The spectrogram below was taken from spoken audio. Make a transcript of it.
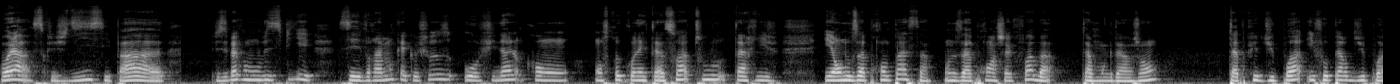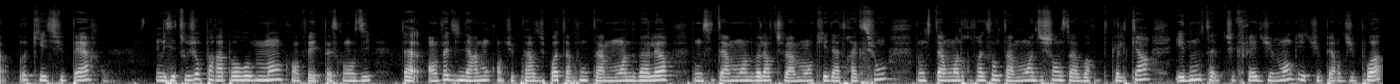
voilà, ce que je dis, c'est pas, je sais pas comment vous expliquer. C'est vraiment quelque chose où au final, quand on, se reconnecte à soi, tout arrive. Et on nous apprend pas ça. On nous apprend à chaque fois, bah, t'as manque d'argent, t'as pris du poids, il faut perdre du poids. Ok, super mais c'est toujours par rapport au manque en fait parce qu'on se dit en fait généralement quand tu perds du poids tu as que tu as moins de valeur. Donc si tu as moins de valeur tu vas manquer d'attraction. Donc si tu as moins d'attraction tu as moins de chances d'avoir quelqu'un. Et donc tu crées du manque et tu perds du poids.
